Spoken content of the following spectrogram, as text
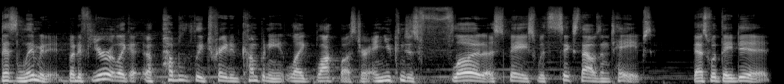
that's limited. But if you're like a, a publicly traded company like Blockbuster and you can just flood a space with 6,000 tapes, that's what they did.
